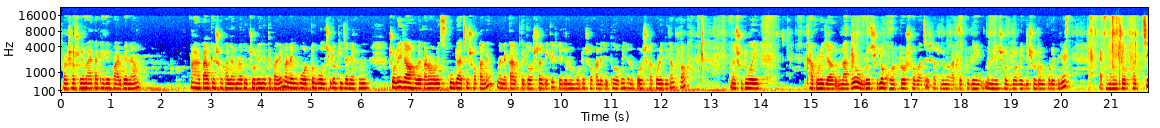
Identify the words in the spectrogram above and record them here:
কারণ শাশুড়ি মা একা থেকে পারবে না। আর কালকে সকালে আমরা তো চলে যেতে পারি। মানে বর তো বলছিল কি জানি এখন চলে যাওয়া হবে, কারণ ওর স্কুল আছে সকালে। মানে কালকে দশটার দিকে, সেই জন্য বলে সকালে যেতে হবে। এখানে পরিষ্কার করে দিলাম সব। শুধু ওই ঠাকুরে যা লাগে ওগুলো ছিল, ঘর টর সব আছে। শাশুড়ি মা কালকে তুলে মানে সব জলে বিসর্জন করে দিবে। এখন আমি চোখ খাচ্ছি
